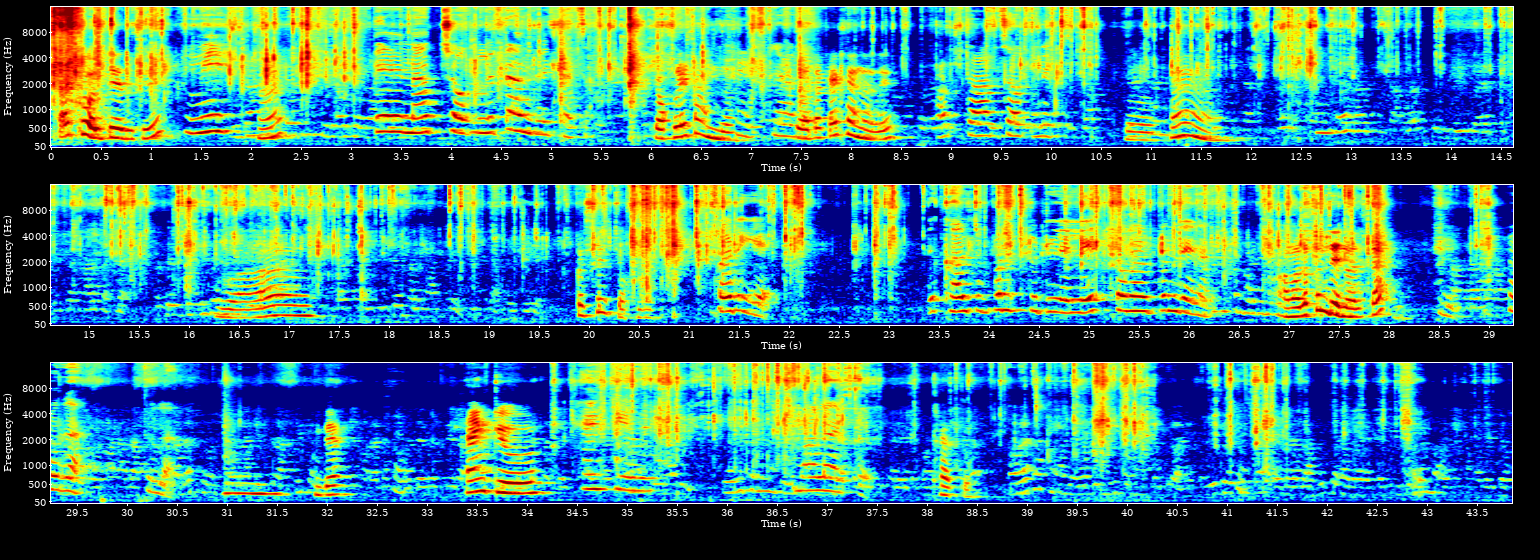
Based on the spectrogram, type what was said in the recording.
काय खोलते रे तू? मी हां? ते ना चॉकलेट आणले चॉकलेट आणलं तू आता काय खाणार आहे? चॉकलेट. हो का वाव. कसं आहे. चॉकलेट खालचं पण तुटलेले तुम्हाला पण देणार. आम्हाला पण देणार का? हं. बघा तुला. द्या. थँक्यू थँक्यू मला. खातो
